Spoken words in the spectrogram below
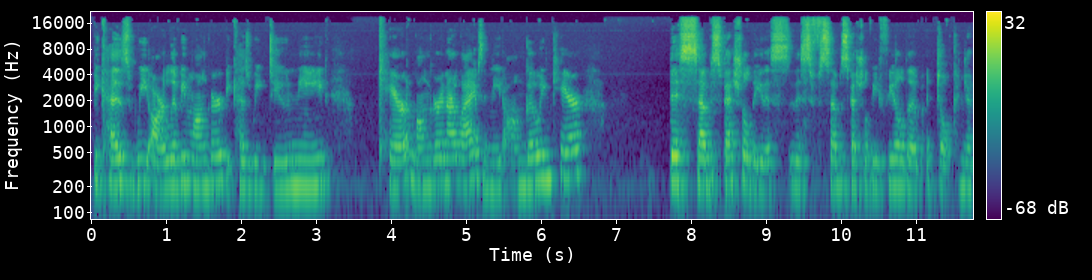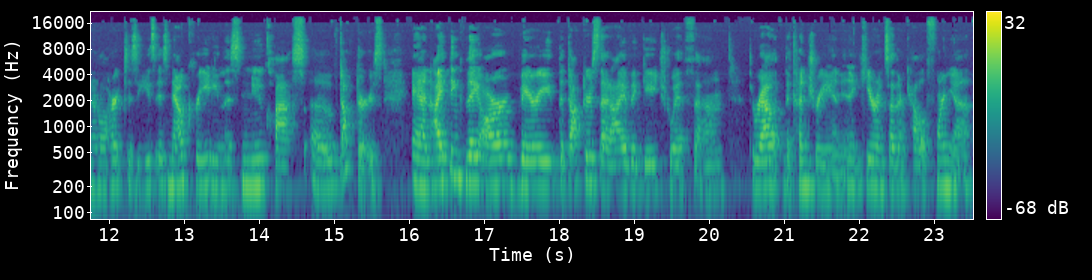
because we are living longer because we do need care longer in our lives and need ongoing care. This subspecialty, this this subspecialty field of adult congenital heart disease is now creating this new class of doctors, and I think they are very the doctors that I've engaged with um, throughout the country and, and here in Southern California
